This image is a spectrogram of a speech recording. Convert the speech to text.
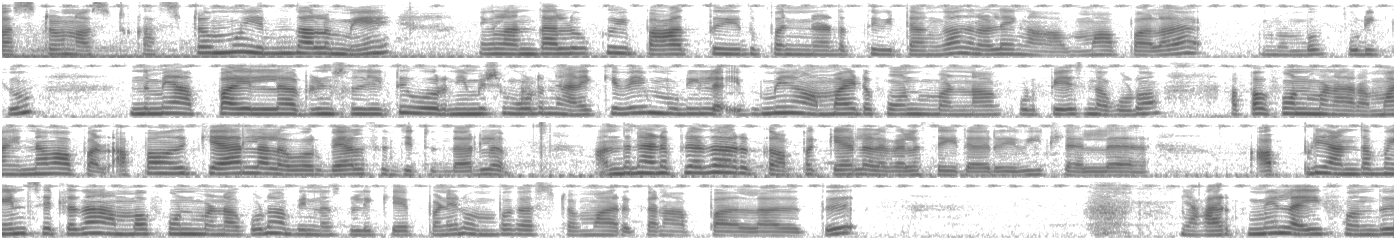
கஷ்டம் நஷ்ட கஷ்டமும் இருந்தாலுமே எங்களை அந்த அளவுக்கு பார்த்து இது பண்ணி நடத்தி விட்டாங்க அதனால் எங்கள் அம்மா அப்பாவில் ரொம்ப பிடிக்கும். இந்தமாரி அப்பா இல்லை அப்படின்னு சொல்லிட்டு ஒரு நிமிஷம் கூட நினைக்கவே முடியல. இப்போவுமே அம்மாகிட்ட ஃபோன் பண்ணால் கூட பேசினா கூட அப்பா ஃபோன் பண்ணாரம்மா? என்னவா பண்ண அப்பா வந்து கேரளாவில் ஒரு வேலை செஞ்சுட்டு இருந்தார்ல அந்த நினப்பில் தான் இருக்கும் அப்பா கேரளாவில் வேலை செய்கிறாரு வீட்டில் இல்லை. அப்படி அந்த மைண்ட் செட்டில் தான் அம்மா ஃபோன் பண்ணால் கூட அப்படின்னு நான் சொல்லி கேட்பேனே. ரொம்ப கஷ்டமாக இருக்கு. நான் அப்பா இல்லாதது. யாருக்குமே லைஃப் வந்து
